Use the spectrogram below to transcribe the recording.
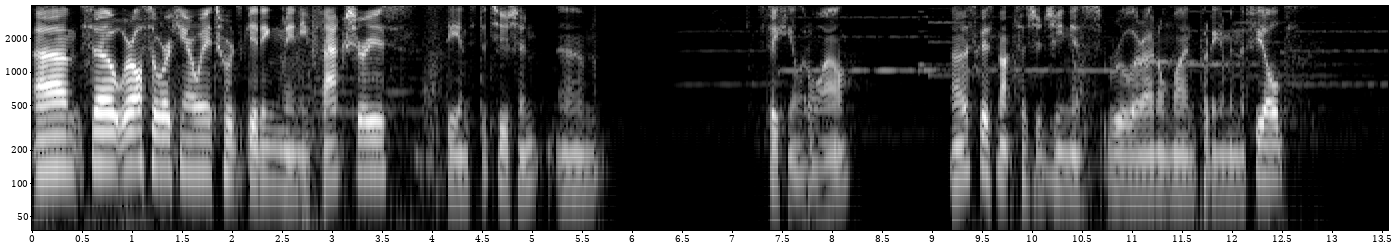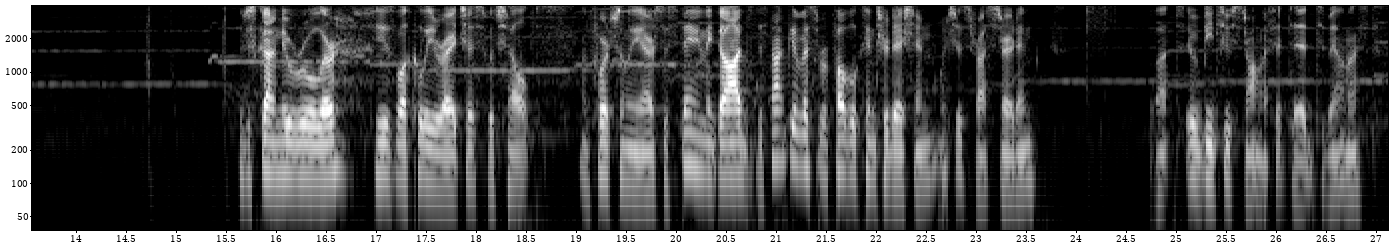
Um, so we're also working our way towards getting manufactories, the institution. Um, it's taking a little while. Uh, this guy's not such a genius ruler. I don't mind putting him in the field. We just got a new ruler. He is luckily righteous, which helps. Unfortunately, our sustaining the gods does not give us a republican tradition, which is frustrating. But it would be too strong if it did, to be honest.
